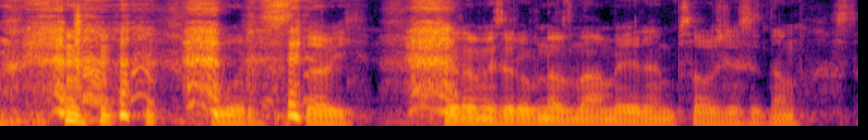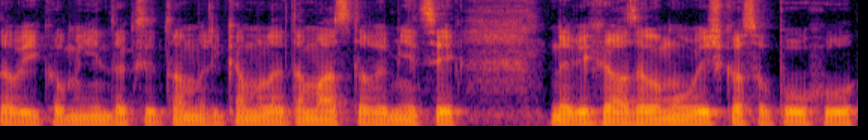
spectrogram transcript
furt staví. Včera mi zrovna známý jeden psal, že si tam staví komín, tak si tam říkám, ale tam má stavebnici, nevycházela mu výška sopouchu.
